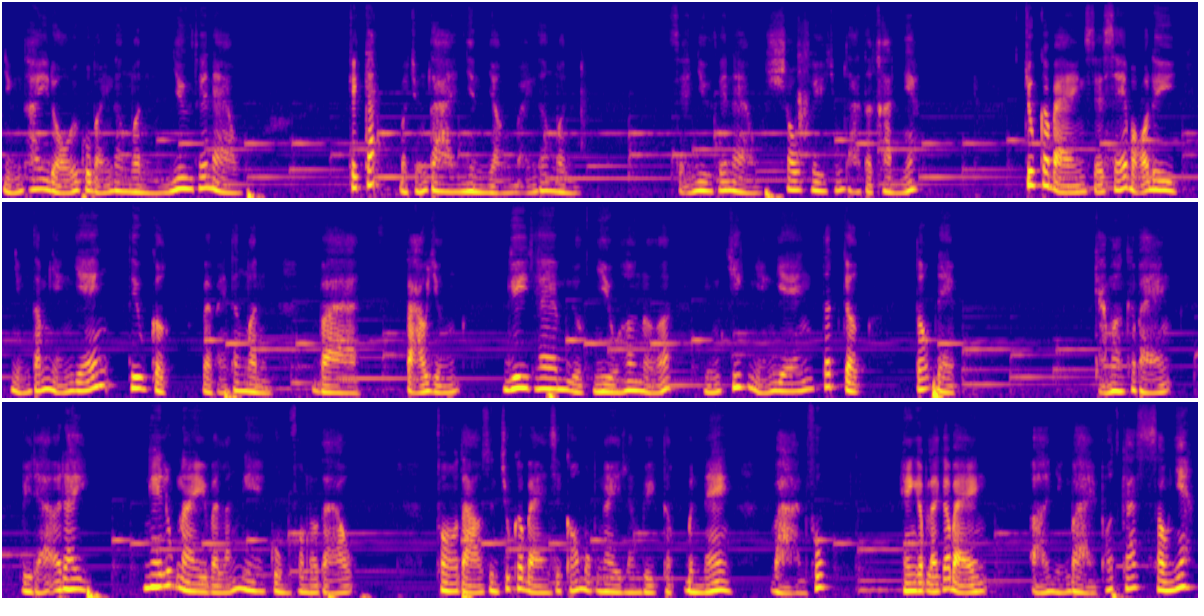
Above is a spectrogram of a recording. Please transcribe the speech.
những thay đổi của bản thân mình như thế nào. Cái cách mà chúng ta nhìn nhận bản thân mình sẽ như thế nào sau khi chúng ta thực hành nhé. Chúc các bạn sẽ xé bỏ đi những tấm nhãn dán tiêu cực về bản thân mình và tạo dựng ghi thêm được nhiều hơn nữa những chiếc nhãn dán tích cực, tốt đẹp. Cảm ơn các bạn vì đã ở đây ngay lúc này và lắng nghe cùng phòng đào tạo. Phòng đào tạo xin chúc các bạn sẽ có một ngày làm việc thật bình an và hạnh phúc. Hẹn gặp lại các bạn ở những bài podcast sau nhé.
